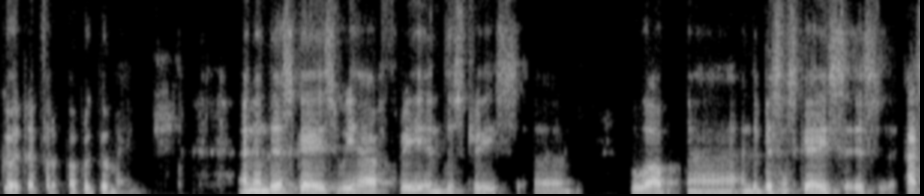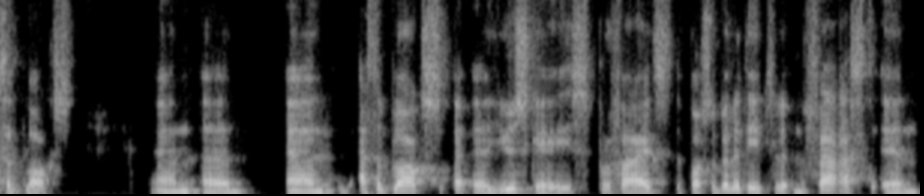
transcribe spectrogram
good and for the public domain. And in this case, we have three industries uh, who are, uh, and the business case is asset blocks, and uh, and asset blocks uh, use case provides the possibility to invest in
